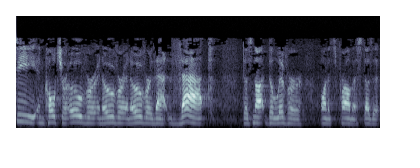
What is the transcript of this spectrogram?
see in culture over and over and over that that does not deliver on its promise, does it?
